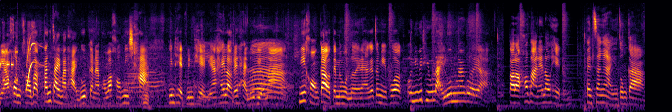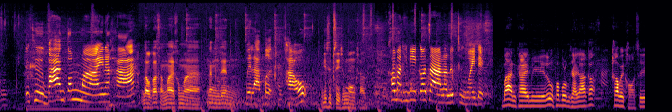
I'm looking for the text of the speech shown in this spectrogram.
ริงๆแถวเนี้ยคนเขาแบบตั้งใจมาถ่ายรูปกันนะ เพราะว่าเขามีฉากวินเทจวินเทจเนี่ยให้เราได้ถ่ายรูปเยอะมาก มีของเก่าเต็มไปหมดเลยนะคะ ก็จะมีพวกโอ้นี่วิทยุหลายรุ่นมากเลยอะ ตอนเราเข้ามาเนี่ยเราเห็นเป็นสง่าอยู่ตรงกลาง ก็คือบ้านต้นไม้นะคะ เราก็สามารถเข้ามานั่งเล่น เวลาเปิดของเขา 24 ชั่วโมงครับ เข้ามาที่นี่ก็จะระลึกถึงวัยเด็ก บ้านใครมีรูปพระบรมฉายาก็ค่ะ เข้าไปขอซื้อ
